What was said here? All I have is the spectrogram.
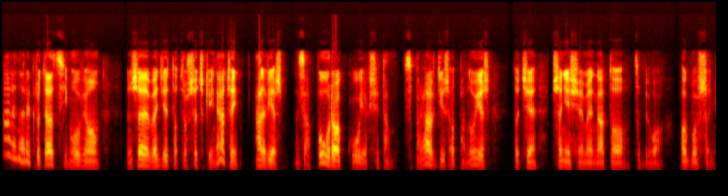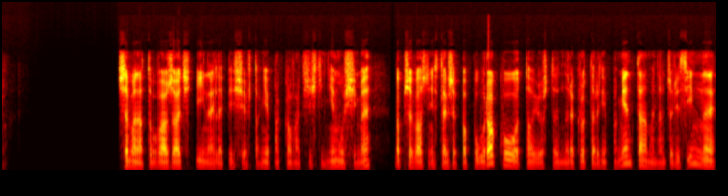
ale na rekrutacji mówią, że będzie to troszeczkę inaczej, ale wiesz, za pół roku, jak się tam sprawdzisz, opanujesz, to cię przeniesiemy na to, co było w ogłoszeniu. Trzeba na to uważać i najlepiej się w to nie pakować, jeśli nie musimy, bo przeważnie jest tak, że po pół roku to już ten rekruter nie pamięta, menadżer jest inny,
